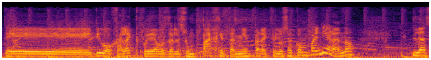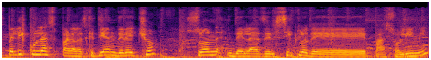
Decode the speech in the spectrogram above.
Te digo, ojalá que pudiéramos darles un paje también para que los acompañara, ¿no? Las películas para las que tienen derecho son de las del ciclo de Pasolini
